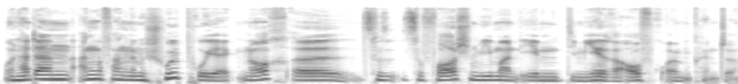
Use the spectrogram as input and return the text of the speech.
und hat dann angefangen, im Schulprojekt noch äh, zu, zu forschen, wie man eben die Meere aufräumen könnte.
